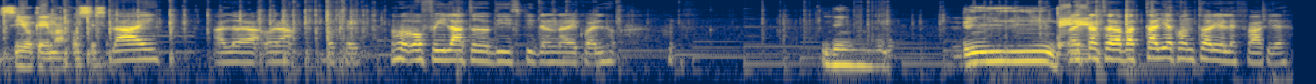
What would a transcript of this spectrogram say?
Sì, ok Marco, sì, sì. Dai, allora, ora, ok. Ho, ho filato di speedrunnare quello. Ding. Ding. Ma intanto la battaglia con Toriel è facile.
